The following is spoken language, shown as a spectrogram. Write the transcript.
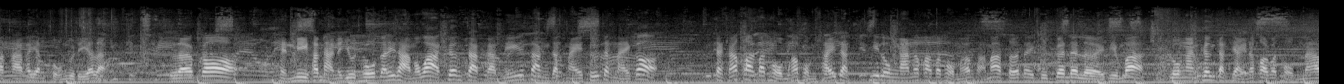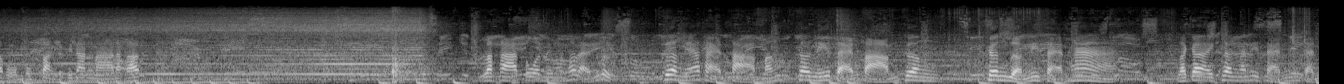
ราคาก็ยังสูงอยู่ดีแหละ แล้วก็เห็นมีคำถามใน YouTube นะที่ถามมาว่าเครื่องจักรแบบนี้สั่งจากไหนซื้อจากไหนก็จากนครปฐมครับผมใช้จากที่โรงงานนครปฐมครับสามารถเซิร์ชใน Google ได้เลยพิมพ์ว่าโรงงานเครื่องจักรใหญ่นครปฐมนะครับผมผมสั่งจากที่นั่นมานะครับ ราคาตัวหนึ่งมันเท่าไหร่รู้สึกเครื่องนี้แสนสามมั้งเครื่องนี้แสนสามเครื่องเครื่องเหลืองนี่แสนห้าแล้วก็ไอ้เครื่องนั้นนี่แสนแสน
